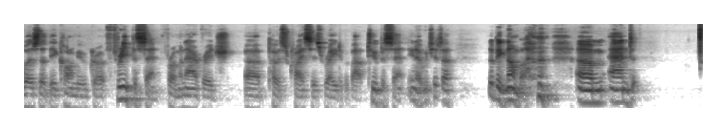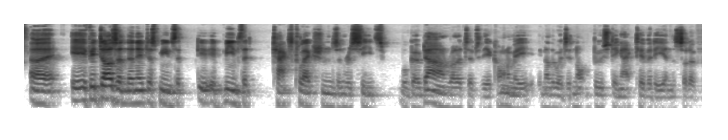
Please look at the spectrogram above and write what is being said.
was that the economy would grow at three percent from an average uh, post-crisis rate of about two percent. You know, which is a a big number, um, and uh, if it doesn't, then it just means that it means that tax collections and receipts will go down relative to the economy. In other words, it's not boosting activity in the sort of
